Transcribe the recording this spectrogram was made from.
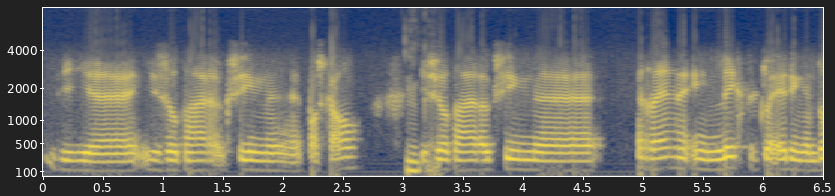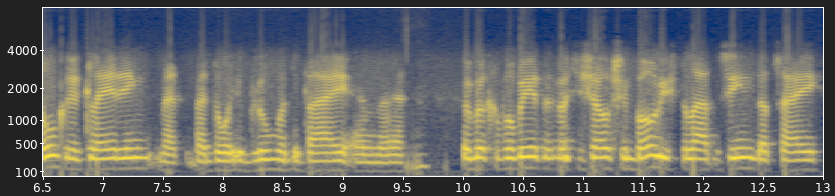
Die, eh, je zult haar ook zien, Pascal. Je zult haar ook zien rennen in lichte kleding en donkere kleding. Met, met dode bloemen erbij. En eh, we hebben geprobeerd het een beetje zo symbolisch te laten zien dat zij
